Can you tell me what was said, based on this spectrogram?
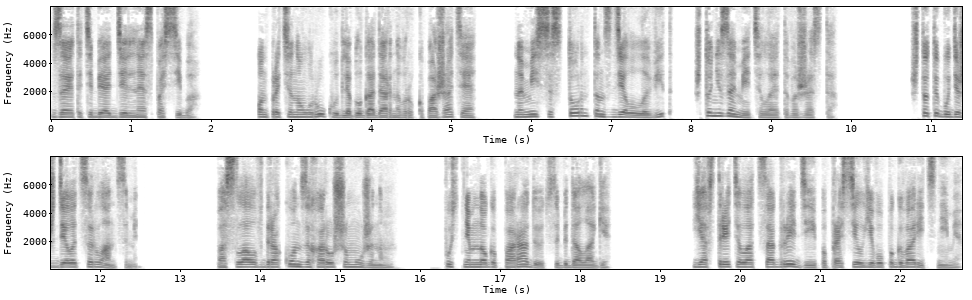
За это тебе отдельное спасибо». Он протянул руку для благодарного рукопожатия, но миссис Торнтон сделала вид, что не заметила этого жеста. «Что ты будешь делать с ирландцами?» Послал в дракон за хорошим ужином. Пусть немного порадуются бедолаги. Я встретил отца Грэдди и попросил его поговорить с ними.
